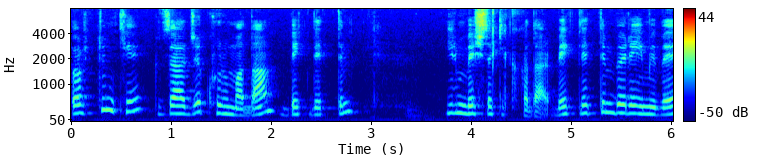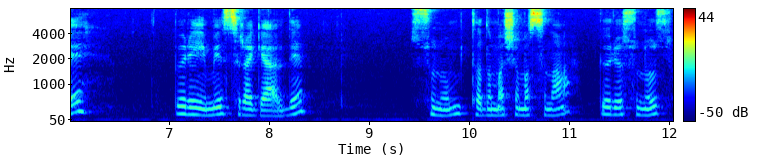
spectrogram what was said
örttüm ki güzelce kurumadan beklettim. 25 dakika kadar beklettim böreğimi ve böreğimi sıra geldi sunum tadım aşamasına görüyorsunuz.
